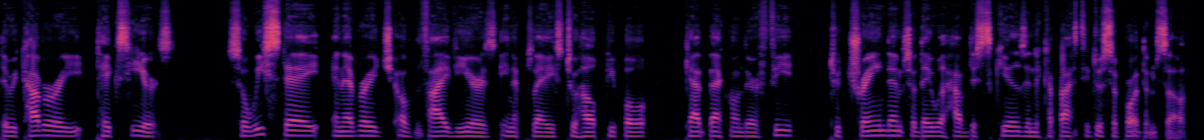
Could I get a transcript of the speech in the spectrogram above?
the recovery takes years. So we stay an average of five years in a place to help people get back on their feet, to train them so they will have the skills and the capacity to support themselves.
